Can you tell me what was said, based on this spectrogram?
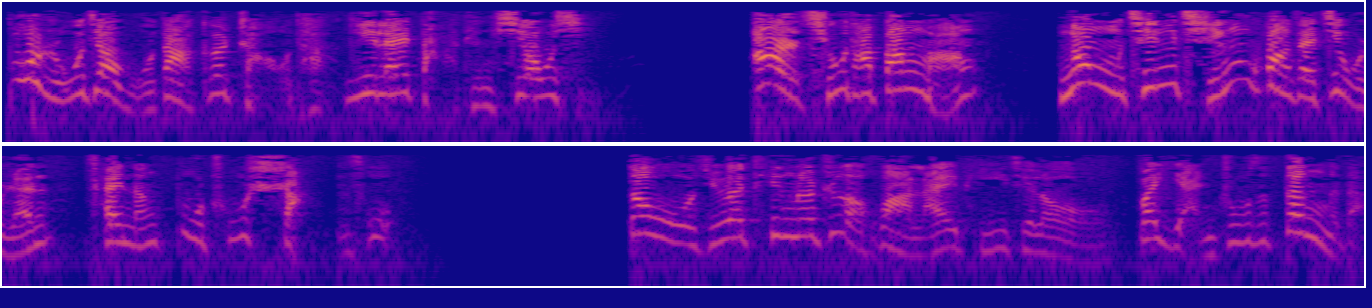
不如叫武大哥找他，一来打听消息，二求他帮忙弄清情况再救人，才能不出闪错。窦觉听了这话，来脾气喽，把眼珠子瞪的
